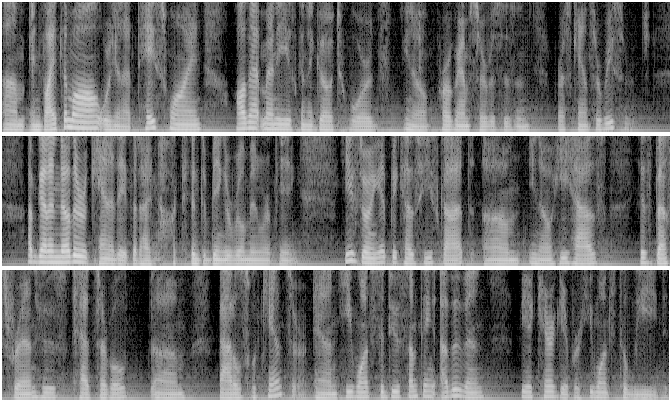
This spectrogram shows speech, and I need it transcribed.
Um, invite them all. We're going to taste wine. All that money is going to go towards, you know, program services and breast cancer research. I've got another candidate that I talked into being a real men wear pink. He's doing it because he's got, um, you know, he has his best friend who's had several um, battles with cancer, and he wants to do something other than be a caregiver. He wants to lead,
